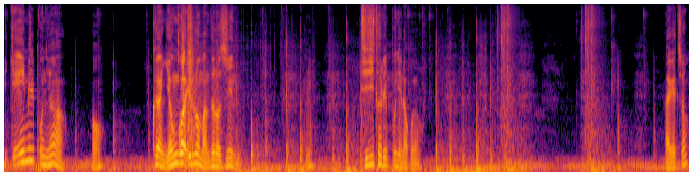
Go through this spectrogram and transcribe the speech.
이 게임일 뿐이야 어 그냥 0과 1로 만들어진 응? 디지털일 뿐이라고요. 알겠죠?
